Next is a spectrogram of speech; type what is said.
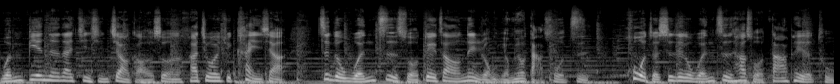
文编呢在进行校稿的时候呢，他就会去看一下这个文字所对照的内容有没有打错字，或者是这个文字它所搭配的图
